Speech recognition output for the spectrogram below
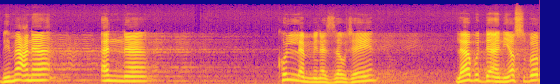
بمعنى أن كل من الزوجين لا بد أن يصبر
